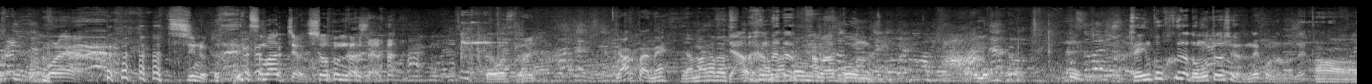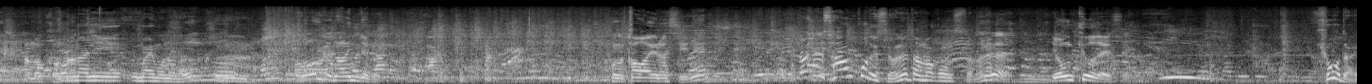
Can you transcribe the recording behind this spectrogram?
カッと。これ。死ぬ。詰まっちゃう。そんなんしたら。どうもやっぱね山形って山形の玉コンビ全国区だと思ってましたけどねこんなのね。ああこんなにうまいものが、なんでないんだろうこの可愛らしいね。大体3個ですよね玉コンっつったらね。4兄弟ですよ。兄弟？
